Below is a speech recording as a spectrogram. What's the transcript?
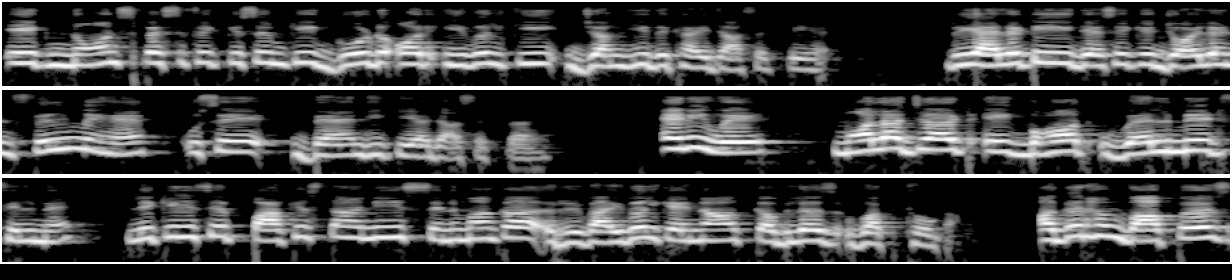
ایک نان اسپیسیفک قسم کی گڈ اور ایول کی جنگ ہی دکھائی جا سکتی ہے۔ ریالٹی جیسے کہ جوائلنڈ فلم میں ہے، اسے بین ہی کیا جا سکتا ہے۔ اینی وے مولا جٹ ایک بہت ویل میڈ فلم ہے، لیکن اسے پاکستانی سنیما کا ریوائول کہنا قبل از وقت ہوگا۔ اگر ہم واپس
